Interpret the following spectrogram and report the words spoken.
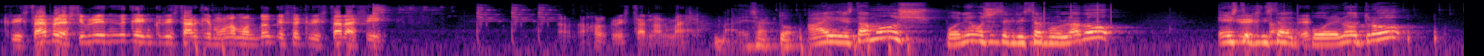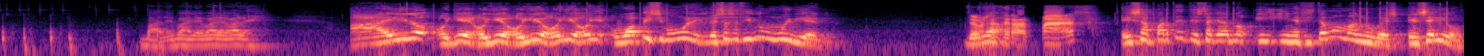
cristal, pero estoy aprendiendo que hay un cristal que mola un montón, que es el cristal así. No, mejor cristal normal. Vale, exacto. Ahí estamos. Ponemos este cristal por un lado. Este Cristal, ¿eh? por el otro. Vale, vale, vale, vale. Ahí lo. Oye, oye, oye, oye, oye. Guapísimo, Willy. Lo estás haciendo muy bien. Tenemos que cerrar más. Esa parte te está quedando. Y, y necesitamos más nubes. En serio.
